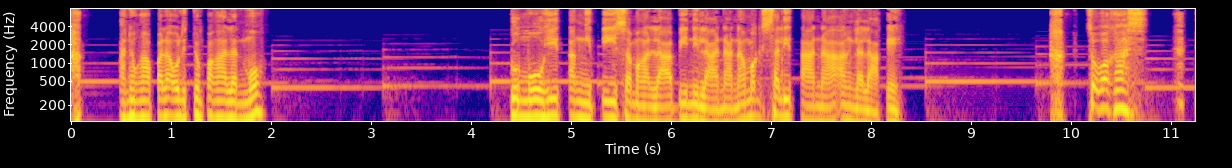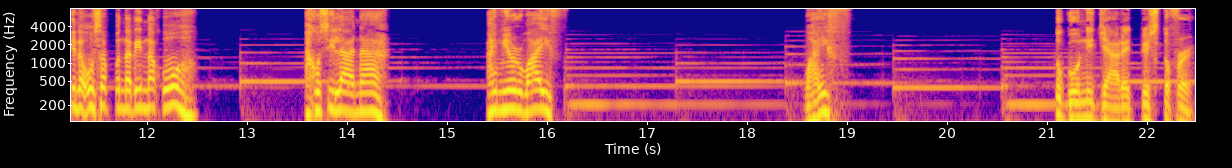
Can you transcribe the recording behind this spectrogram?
Ha, ano nga pala ulit yung pangalan mo? Gumuhit ang ngiti sa mga labi ni Lana nang magsalita na ang lalaki. "Ha, Sa wakas, kinausap mo na rin ako. Ako si Lana. I'm your wife. Wife? Tugon ni Jared Christopher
